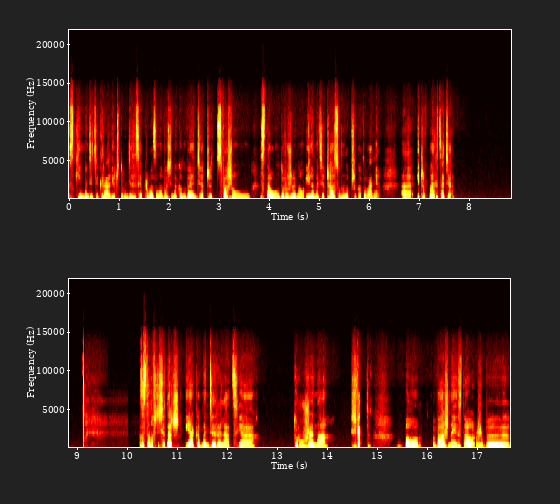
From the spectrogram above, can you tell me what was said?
z kim będziecie grali, czy to będzie sesja prowadzona właśnie na konwencie, czy z waszą stałą drużyną, ile macie czasu na to przygotowanie? E, i czy w ogóle chcecie. Zastanówcie się też, jaka będzie relacja drużyna-świat, bo ważne jest to, żeby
